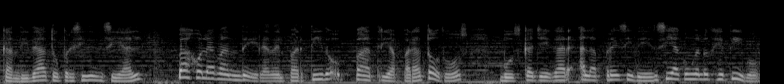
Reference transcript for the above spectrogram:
candidato presidencial, bajo la bandera del partido Patria para Todos, busca llegar a la presidencia con el objetivo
